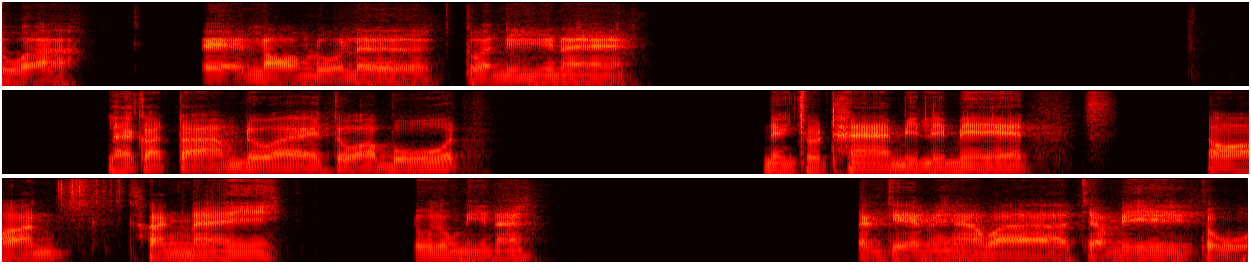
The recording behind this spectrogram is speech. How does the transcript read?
ตัวแต่ลองโรลเลอร์ตัวนี้นะฮะแล้วก็ตามด้วยตัวบูท1.5มิลลิเมตรซ้อนข้างใน ดูตรงนี้นะ สังเกตไหมฮะว่าจะมีตัว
